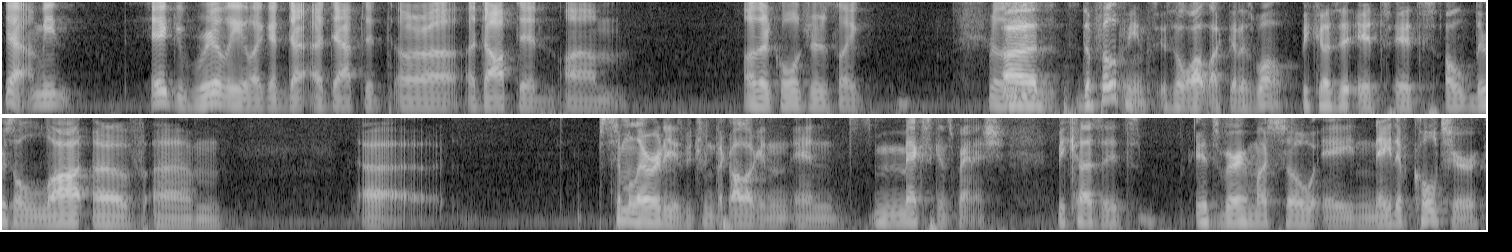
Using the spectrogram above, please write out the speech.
yeah, I mean, it really like ad- adapted or uh, adopted um, other cultures like really. Uh, the Philippines is a lot like that as well because it, it's it's a, there's a lot of um, uh, similarities between Tagalog and, and Mexican Spanish because it's it's very much so a native culture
